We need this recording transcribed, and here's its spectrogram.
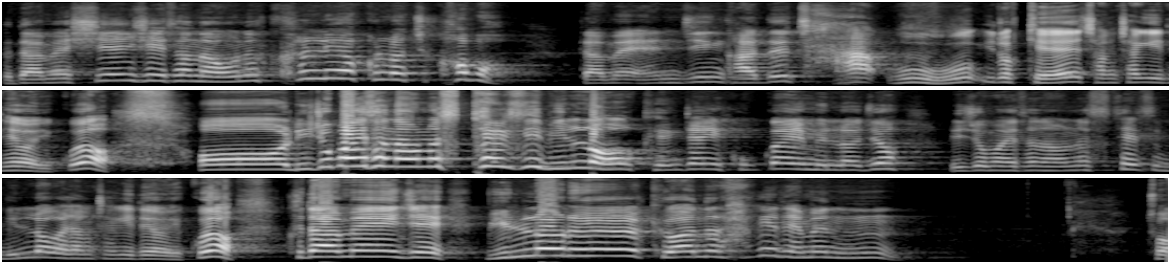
그 다음에 CNC에서 나오는 클리어 클러치 커버, 그 다음에 엔진 가드 좌우 이렇게 장착이 되어 있고요. 어, 리조바에서 나오는 스텔스 밀러 굉장히 고가의 밀러죠. 리조바에서 나오는 스텔스 밀러가 장착이 되어 있고요. 그 다음에 이제 밀러를 교환을 하게 되면 저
